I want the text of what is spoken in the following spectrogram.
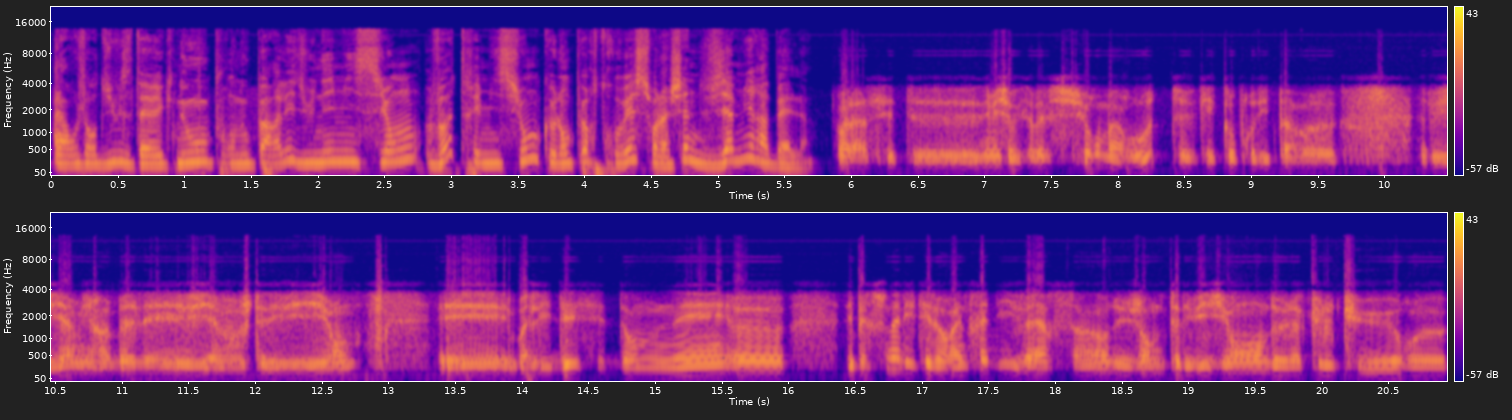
Alors aujourd'hui, vous êtes avec nous pour nous parler d'une émission, votre émission, que l'on peut retrouver sur la chaîne Via Mirabel. Voilà, c'est euh, une émission qui s'appelle Sur ma route, qui est coproduite par euh, Via Mirabel et Via Vosges Télévision. Et bah, l'idée, c'est d'emmener euh, des personnalités lorraines très diverses, hein, des gens de télévision, de la culture, euh,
